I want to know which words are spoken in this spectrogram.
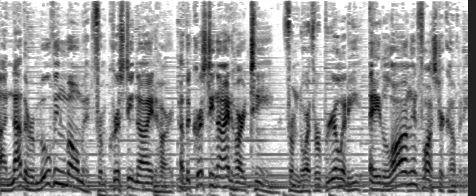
Another moving moment from Kristi Neidhardt of the Kristi Neidhardt team from Northrop Realty, a Long and Foster company.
